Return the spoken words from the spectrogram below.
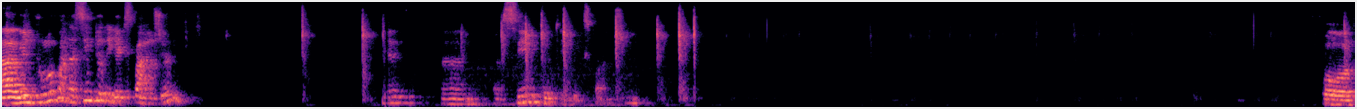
uh, will prove an asymptotic expansion with um, asymptotic expansion. For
